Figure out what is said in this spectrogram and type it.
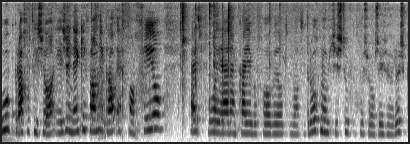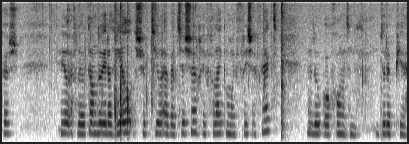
Hoe prachtig die zo is. En denk je van, ik hou echt van geel bij het voorjaar. Dan kan je bijvoorbeeld wat droogbloemetjes toevoegen, zoals deze ruskus. Heel erg leuk. Dan doe je dat heel subtiel erbij tussen. Geeft gelijk een mooi fris effect. En dat doe ik ook gewoon met een drupje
